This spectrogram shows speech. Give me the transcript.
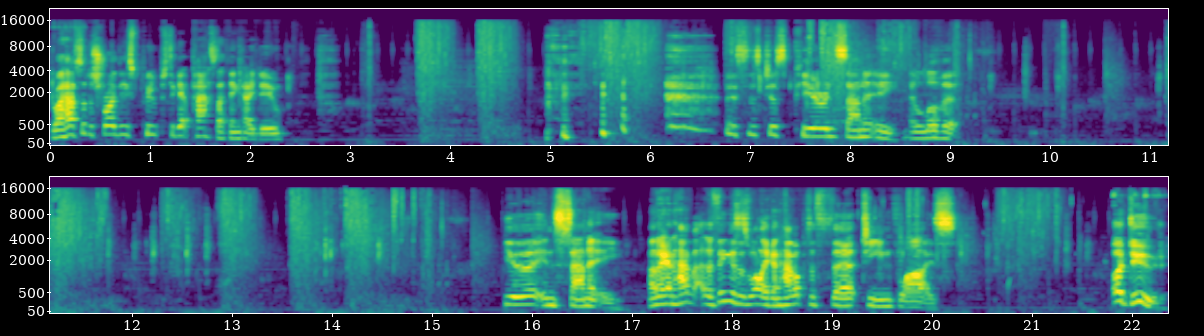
Do I have to destroy these poops to get past? I think I do. this is just pure insanity. I love it. Pure insanity. And I can have, the thing is as well, I can have up to 13 flies. Oh, dude.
